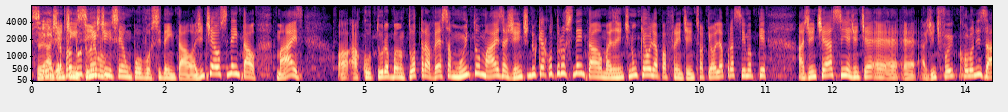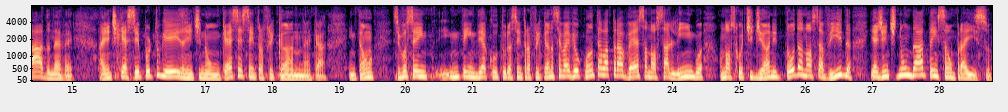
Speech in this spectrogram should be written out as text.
Sim, a vira gente insiste mesmo. em ser um povo ocidental. A gente é ocidental, mas a, cultura bantu atravessa muito mais a gente do que a cultura ocidental. Mas a gente não quer olhar para frente, a gente só quer olhar para cima, porque a gente é assim, a gente é, é- é- é- a gente foi colonizado, né, velho? A gente quer ser português, a gente não quer ser centro-africano, né, cara? Então, se você en- entender a cultura centro-africana, você vai ver o quanto ela atravessa a nossa língua, o nosso cotidiano e toda a nossa vida, e a gente não dá atenção para isso.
